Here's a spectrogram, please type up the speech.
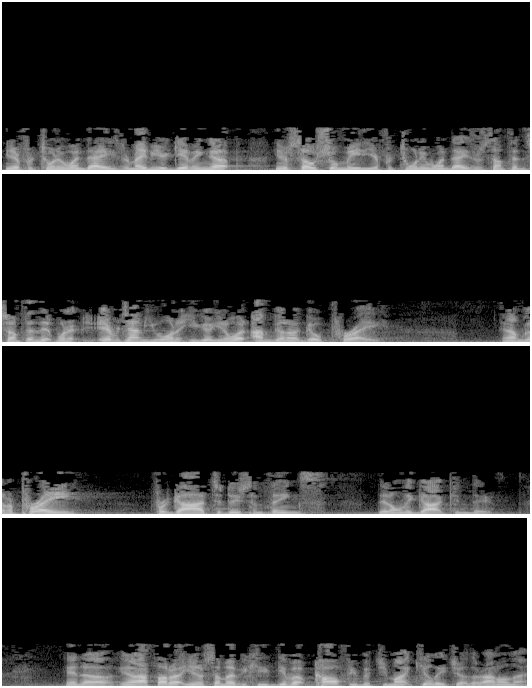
you know, for 21 days, or maybe you're giving up, you know, social media for 21 days or something. Something that when, every time you want it, you go, you know what? I'm going to go pray. And I'm going to pray for God to do some things that only God can do. And, uh, you know, I thought, you know, some of you could give up coffee, but you might kill each other. I don't know.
